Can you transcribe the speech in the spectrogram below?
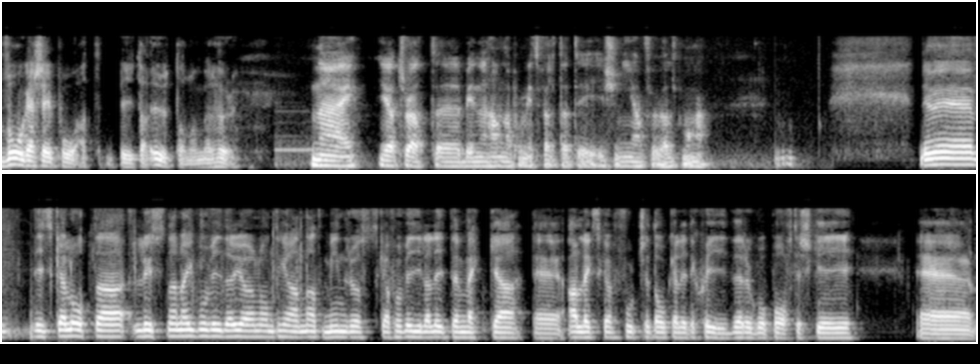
vågar sig på att byta ut honom, eller hur? Nej, jag tror att eh, Binner hamnar på mittfältet i 29 för väldigt många. Nu, eh, vi ska låta lyssnarna gå vidare och göra någonting annat. Min röst ska få vila lite en vecka. Eh, Alex ska få fortsätta åka lite skidor och gå på afterski. Eh,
